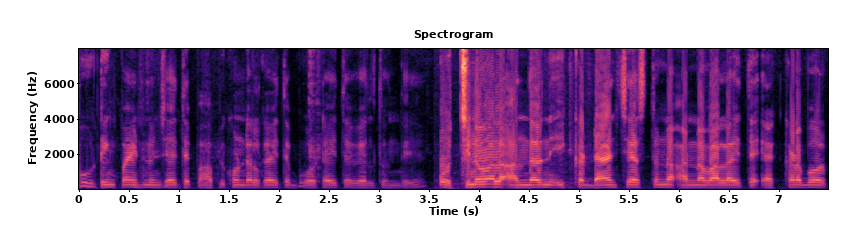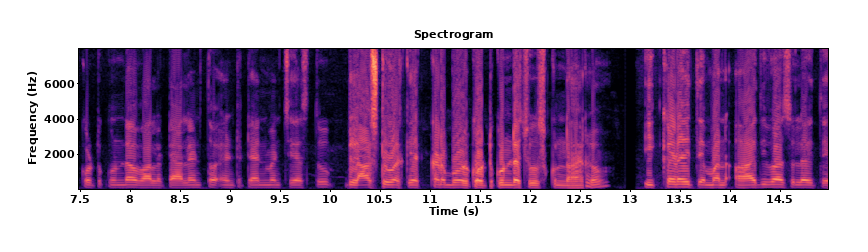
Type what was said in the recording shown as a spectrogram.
బోటింగ్ పాయింట్ నుంచి అయితే పాపికొండలకి అయితే బోట్ అయితే వెళ్తుంది. వచ్చిన వాళ్ళ అందరిని ఇక్కడ డాన్స్ చేస్తున్న అన్న వాళ్ళైతే ఎక్కడ బోర్ కొట్టకుండా వాళ్ళ టాలెంట్తో ఎంటర్టైన్మెంట్ చేస్తూ లాస్ట్ వరకు ఎక్కడ బోర్ కొట్టకుండా చూసుకున్నారు. ఇక్కడైతే మన ఆదివాసులు అయితే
